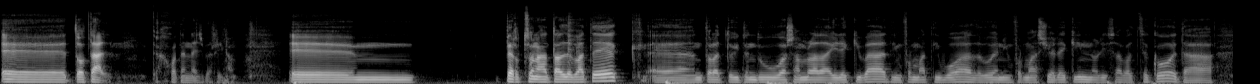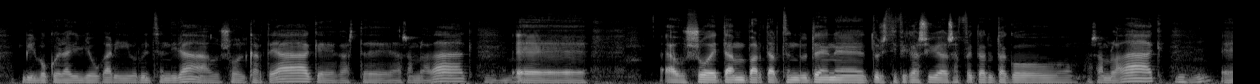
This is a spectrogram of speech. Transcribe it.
E, total, joaten naiz berriro. E, pertsona talde batek, e, antolatu egiten du asamblada ireki bat, informatiboa duen informazioarekin hori zabaltzeko, eta Bilboko eragile ugari hurbiltzen dira, auzo elkarteak, e, gazte asambladak, e, auzoetan parte hartzen duten e, turistifikazioaz afektatutako asambladak, e,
